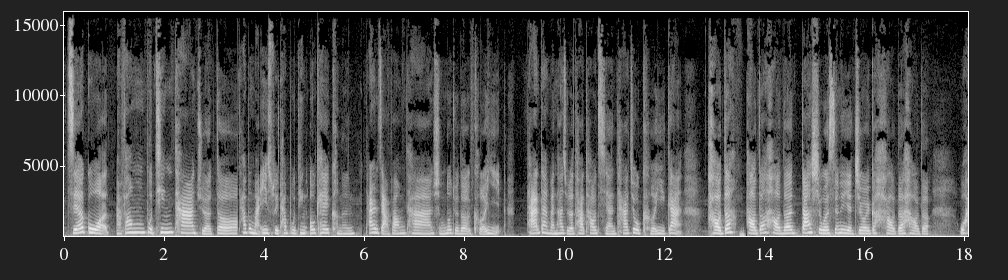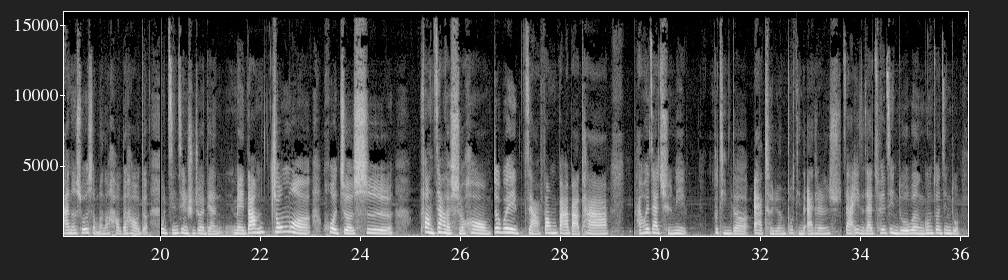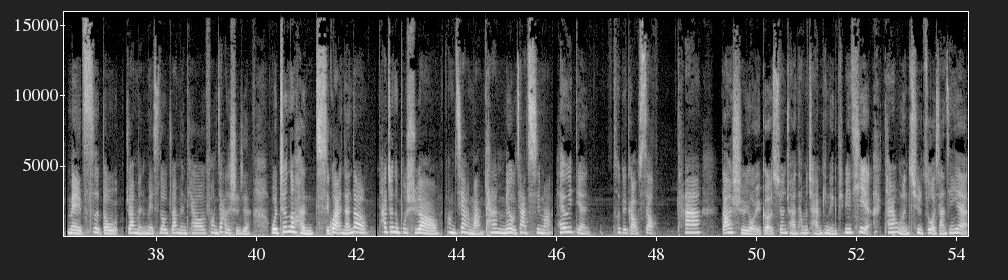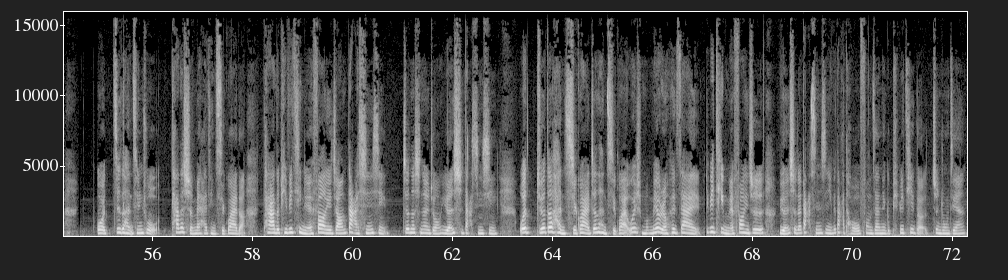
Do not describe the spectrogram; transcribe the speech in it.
结果甲方不听，他觉得他不满意，所以他不听。OK，可能他是甲方，他什么都觉得可以。他但凡他觉得他掏钱，他就可以干。好的，好的，好的。当时我心里也只有一个好的，好的。我还能说什么呢？好的，好的。不仅仅是这点，每当周末或者是放假的时候，这位甲方爸爸他。还会在群里不停的艾特人，不停的艾特人，在一直在催进度，问工作进度，每次都专门，每次都专门挑放假的时间，我真的很奇怪，难道他真的不需要放假吗？他没有假期吗？还有一点特别搞笑，他当时有一个宣传他们产品的一个 PPT，他让我们去做详情页，我记得很清楚。他的审美还挺奇怪的，他的 PPT 里面放了一张大猩猩，真的是那种原始大猩猩，我觉得很奇怪，真的很奇怪，为什么没有人会在 PPT 里面放一只原始的大猩猩，一个大头放在那个 PPT 的正中间？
